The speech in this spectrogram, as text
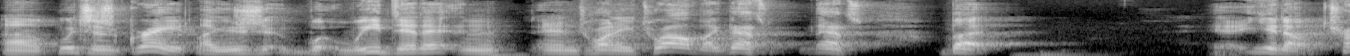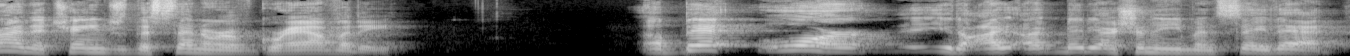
uh, which is great. Like we did it in, in 2012. Like that's, that's, but you know, trying to change the center of gravity a bit, or, you know, I, I maybe I shouldn't even say that.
